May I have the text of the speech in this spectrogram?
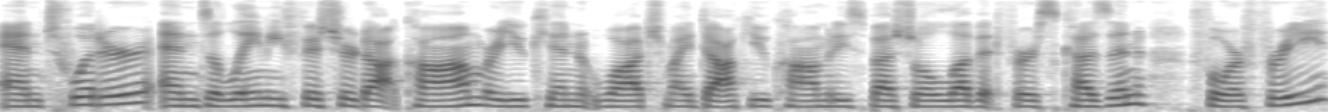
and Twitter, and DelanieFischer.com, where you can watch my docu comedy special, Love It First Cousin, for free.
